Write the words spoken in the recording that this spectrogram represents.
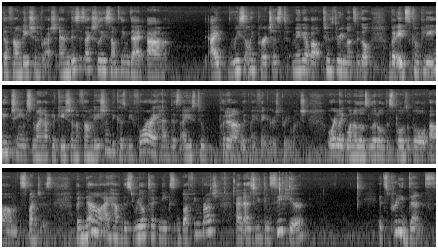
the foundation brush. And this is actually something that um, I recently purchased maybe about two three months ago but it's completely changed my application of foundation because before I had this I used to put it on with my fingers pretty much or like one of those little disposable um, sponges. But now I have this Real Techniques buffing brush and as you can see here, it's pretty dense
